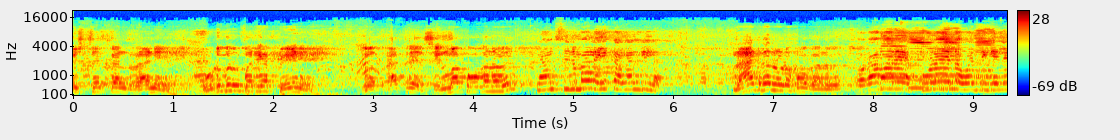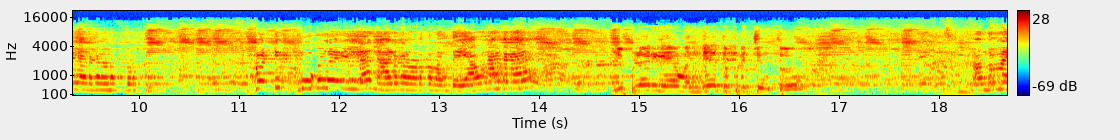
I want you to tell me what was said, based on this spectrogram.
ಮಿಸ್ಟೇಕ್ ಅಲ್ ರಾಣಿ. ಹುಡುಗರು ಬರೆಯ ಪೇಣಿ. ಇವತ್ತು ರಾತ್ರಿ ಸಿನಿಮಾಕ್ ಹೋಗೋಣವೇ ನಂಗೆ ಸಿನಿಮಾ ಲೈಕ್ ಆಗಂಗಿಲ್ಲ. ನಾಟಕ ನೋಡಕ್ ಹೋಗೋಣವೇ ಹೋಗ ಮಾರೆ ಕೂಳ ಇಲ್ಲ ಒಟ್ಟಿಗೆ ಎಲ್ಲಿ ನಾಟಕ ನೋಡಕ್ ಬರ್ತೀವಿ ಹೊಟ್ಟಿ ಕೂಳ ಇಲ್ಲ ನಾಟಕ ನೋಡ್ತಾನಂತೆ. ಯಾವ ನಾಟಕ? ಇಬ್ಳರಿಗೆ ಒಂದೇ ದುಪ್ಪಡಿ ಚಿಂತು. ಅಂದ್ರೆ ನಾ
